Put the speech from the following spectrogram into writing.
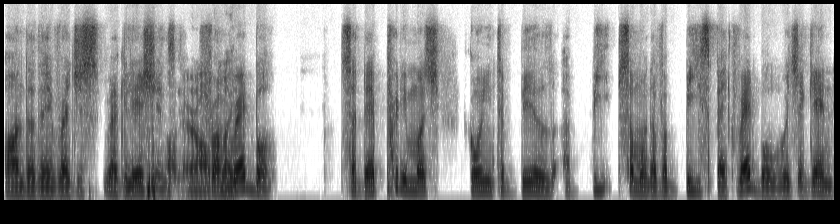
under the regis- regulations from. Red Bull. So they're pretty much going to build a B, somewhat of a B spec Red Bull, which again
